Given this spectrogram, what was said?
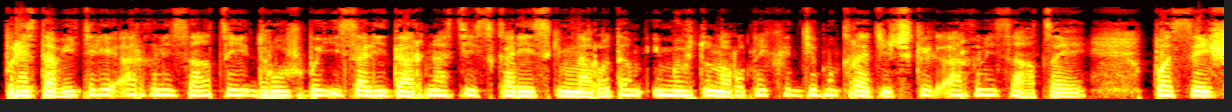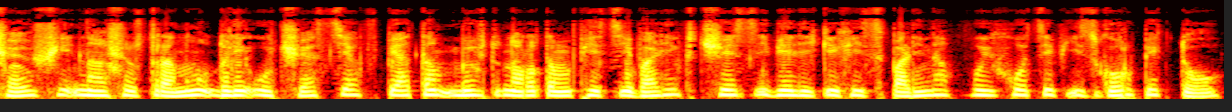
Представители Организации дружбы и солидарности с корейским народом и международных демократических организаций, посещающие нашу страну для участия в пятом международном фестивале в честь великих исполинов выходцев из гор Пекту.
